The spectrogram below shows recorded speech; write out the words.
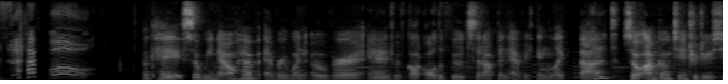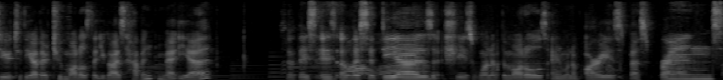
Zaffo! Okay, so we now have everyone over and we've got all the food set up and everything like that. So I'm going to introduce you to the other two models that you guys haven't met yet. So this is Alyssa Diaz. She's one of the models and one of Ari's best friends.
